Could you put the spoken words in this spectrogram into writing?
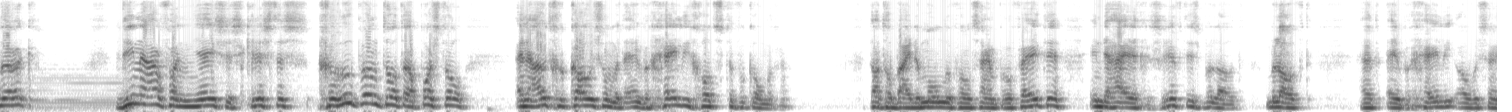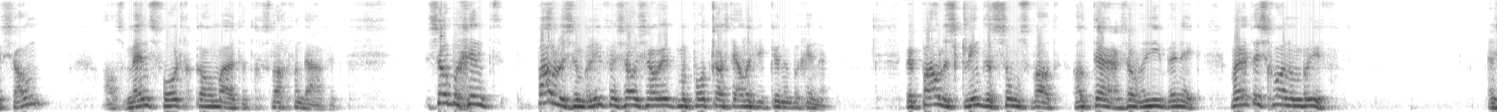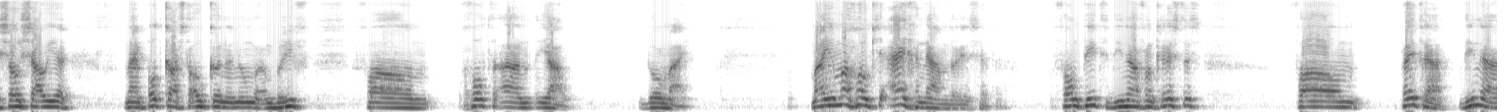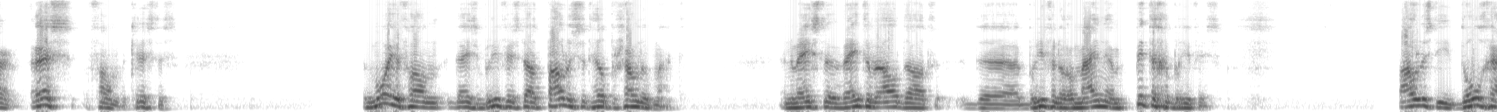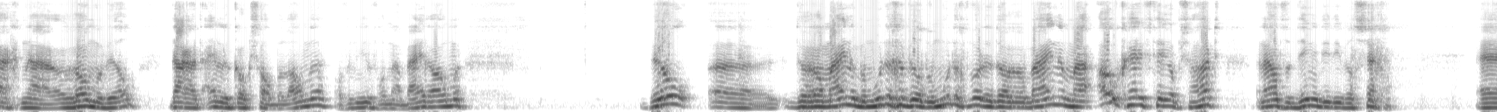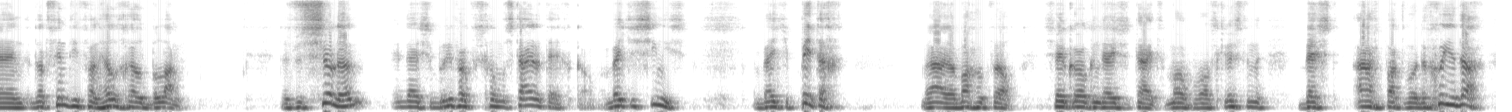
Dirk, dienaar van Jezus Christus, geroepen tot apostel en uitgekozen om het evangelie Gods te verkondigen. Dat al bij de monden van zijn profeten in de Heilige Schrift is beloofd, het evangelie over zijn zoon, als mens voortgekomen uit het geslacht van David. Zo begint Paulus een brief en zo zou ik mijn podcast elke keer kunnen beginnen. Bij Paulus klinkt dat soms wat hotel, zo van hier ben ik. Maar het is gewoon een brief. En zo zou je mijn podcast ook kunnen noemen: een brief van God aan jou, door mij. Maar je mag ook je eigen naam erin zetten. Van Piet, dienaar van Christus. Van Petra, dienares van Christus. Het mooie van deze brief is dat Paulus het heel persoonlijk maakt. En de meesten weten wel dat de brief van de Romeinen een pittige brief is. Paulus, die dolgraag naar Rome wil, daar uiteindelijk ook zal belanden, of in ieder geval nabij Rome, wil uh, de Romeinen bemoedigen, wil bemoedigd worden door Romeinen, maar ook heeft hij op zijn hart een aantal dingen die hij wil zeggen. En dat vindt hij van heel groot belang. Dus we zullen in deze brief ook verschillende stijlen tegenkomen. Een beetje cynisch, een beetje pittig. Maar ja, dat mag ook wel. Zeker ook in deze tijd mogen we als christenen best aangepakt worden. Goeiedag.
